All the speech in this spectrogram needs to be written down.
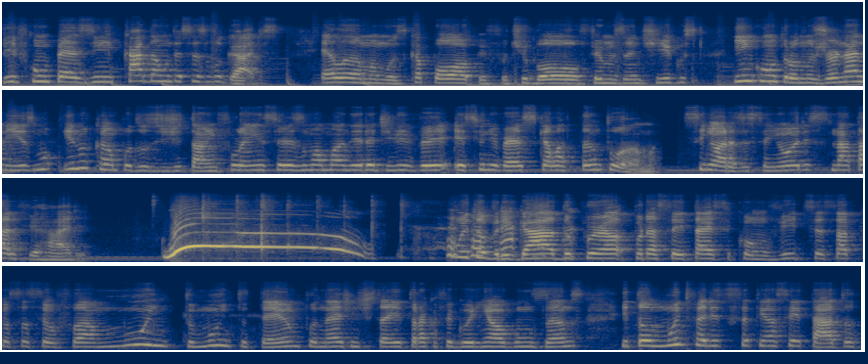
vive com um pezinho em cada um desses lugares. Ela ama música pop, futebol, filmes antigos e encontrou no jornalismo e no campo dos digital influencers uma maneira de viver esse universo que ela tanto ama. Senhoras e senhores, Natália Ferrari. Uh! Muito obrigado por, por aceitar esse convite. Você sabe que eu sou seu fã há muito, muito tempo, né? A gente tá aí, troca figurinha há alguns anos e estou muito feliz que você tenha aceitado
